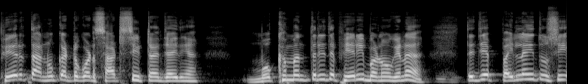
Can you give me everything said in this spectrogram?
ਫਿਰ ਤੁਹਾਨੂੰ ਘੱਟੋ ਘੱਟ 60 ਸੀਟਾਂ ਚਾਹੀਦੀਆਂ ਮੁੱਖ ਮੰਤਰੀ ਤੇ ਫੇਰ ਹੀ ਬਣੋਗੇ ਨਾ। ਤੇ ਜੇ ਪਹਿਲਾਂ ਹੀ ਤੁਸੀਂ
